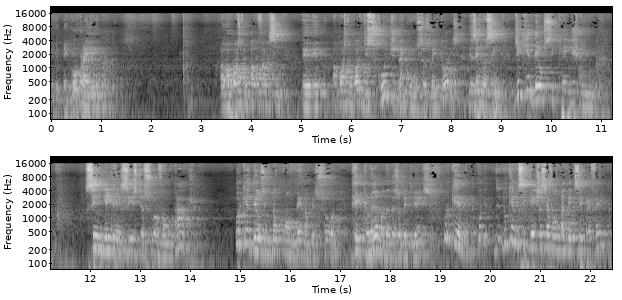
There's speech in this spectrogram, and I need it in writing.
Ele pegou para ele e guardou. O apóstolo Paulo fala assim: é, é, o apóstolo Paulo discute né, com os seus leitores, dizendo assim: de que Deus se queixa ainda? Se ninguém resiste à sua vontade, por que Deus então condena a pessoa, reclama da desobediência? Por que ele, do que ele se queixa se a vontade dele sempre é feita?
